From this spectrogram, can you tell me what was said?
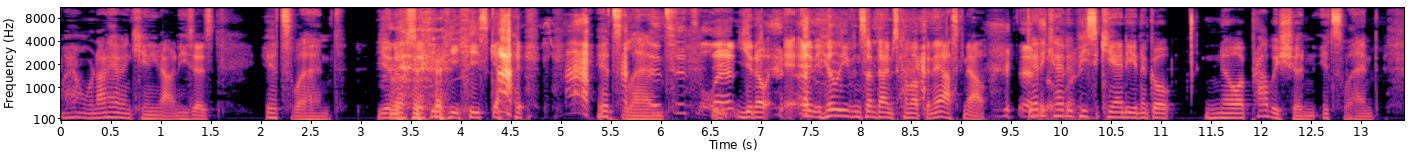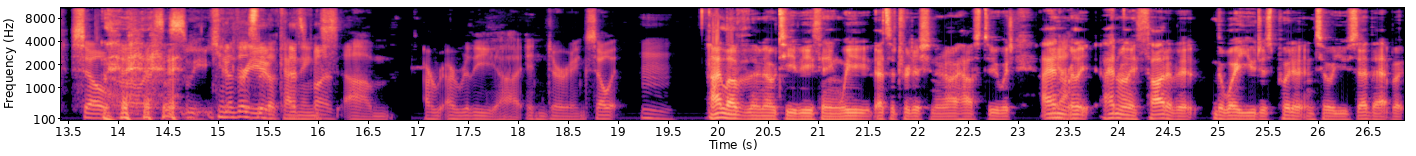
well, we're not having candy now. And he says, it's Lent. You know, so he, has got it's Lent. It's, it's Lent. You know, and he'll even sometimes come up and ask now, Daddy, so can I have a piece of candy? And I go, no, I probably shouldn't. It's Lent. So, oh, so sweet. you know, Good those you. little kind of things um, are, are really uh, enduring. So, hmm. I love the no TV thing. We that's a tradition in our house too, which I hadn't yeah. really I hadn't really thought of it the way you just put it until you said that. But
